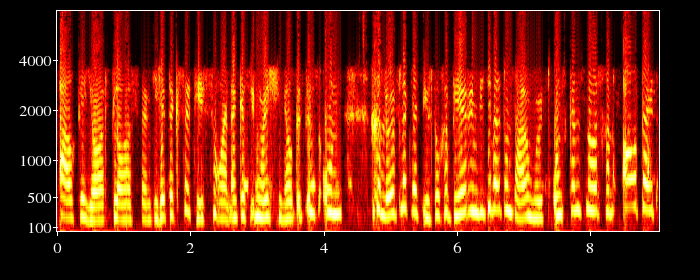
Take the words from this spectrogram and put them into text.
elke jaar plaasvind. Jy weet ek sit hier so en ek is emosioneel. Dit is ongelooflik wat hier so gebeur en weet jy wat ons hou moet? Ons kunstenaars gaan altyd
